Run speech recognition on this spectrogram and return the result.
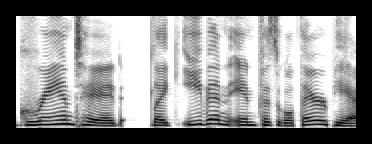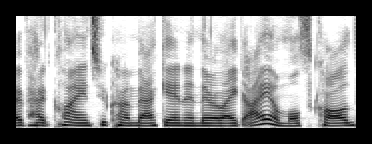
granted, like even in physical therapy, I've had clients who come back in and they're like, I almost called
